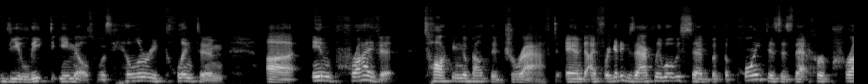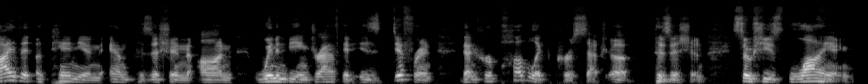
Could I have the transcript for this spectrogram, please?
the leaked emails was Hillary Clinton uh, in private talking about the draft. And i forget exactly what was said but the point is is that her private opinion and position on women being drafted is different than her public perception uh, position. So she's lying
